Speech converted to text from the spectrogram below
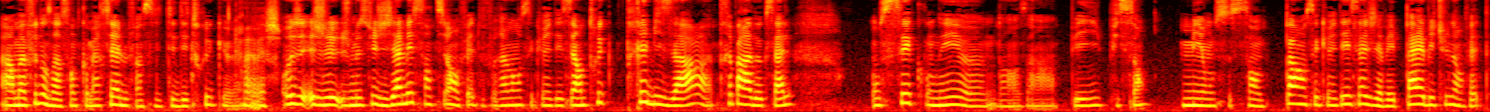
armes à feu dans un centre commercial. Enfin, c'était des trucs. euh, Ah, vache. Oh, je, je, je me suis jamais sentie en fait vraiment en sécurité. C'est un truc très bizarre, très paradoxal. On sait qu'on est euh, dans un pays puissant, mais on se sent pas en sécurité. Et ça, j'avais pas l'habitude en fait.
